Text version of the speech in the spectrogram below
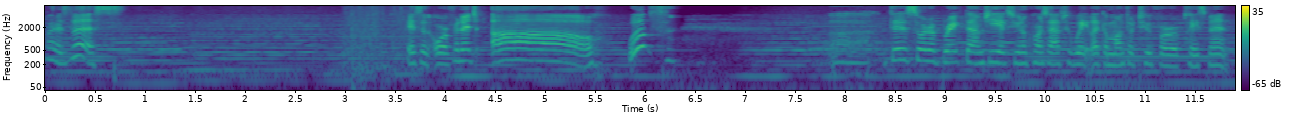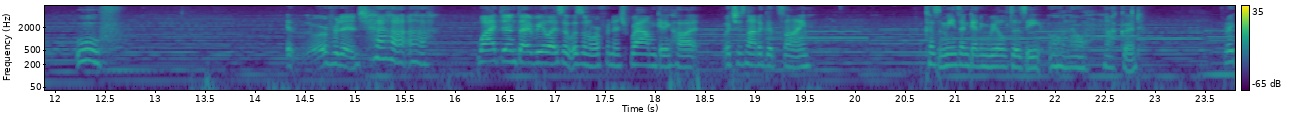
What is this? It's an orphanage? Oh! Whoops! Uh, this sort of breakdown GX unicorns I have to wait like a month or two for a replacement. Oof. It's an orphanage. Why didn't I realize it was an orphanage? Wow, I'm getting hot, which is not a good sign. Because it means I'm getting real dizzy. Oh no, not good. But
